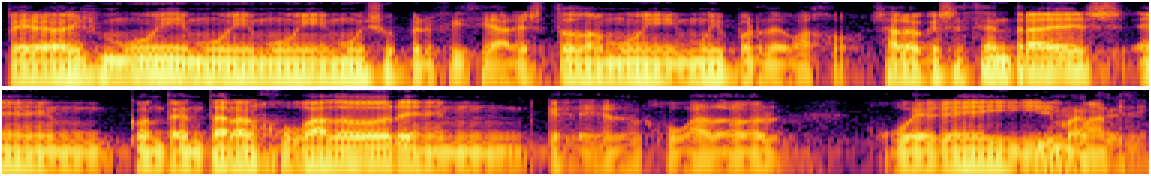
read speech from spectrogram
pero es muy, muy, muy, muy superficial. Es todo muy, muy por debajo. O sea, lo que se centra es en contentar al jugador, en que el jugador juegue y, y mate. mate.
